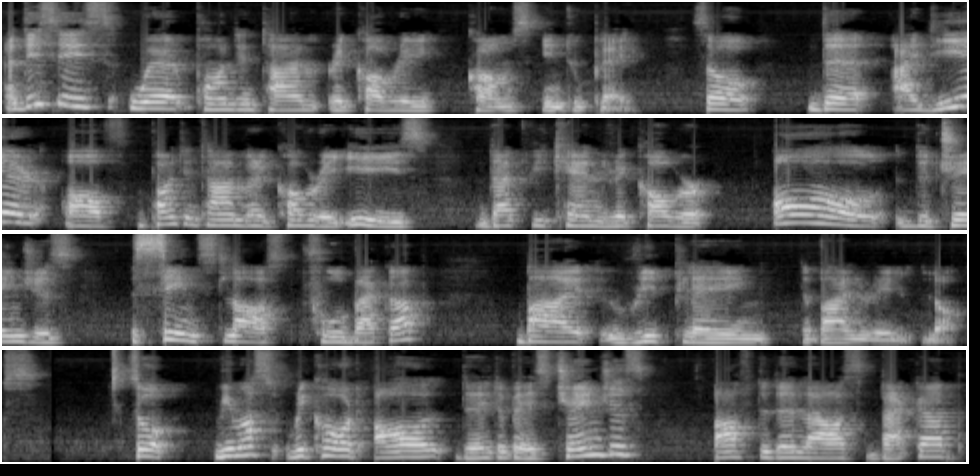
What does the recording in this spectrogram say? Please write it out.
And this is where point-in-time recovery comes into play. So the idea of point-in-time recovery is that we can recover all the changes since last full backup by replaying the binary logs. So we must record all database changes after the last backup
